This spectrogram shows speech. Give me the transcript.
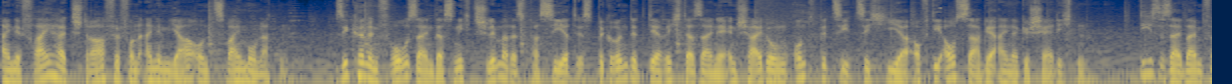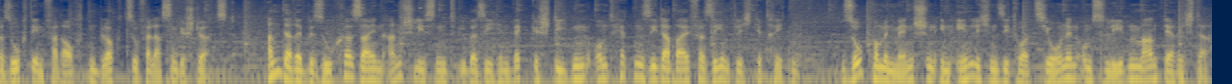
eine Freiheitsstrafe von einem Jahr und zwei Monaten. Sie können froh sein, dass nichts Schlimmeres passiert ist, begründet der Richter seine Entscheidung und bezieht sich hier auf die Aussage einer Geschädigten. Diese sei beim Versuch, den verrauchten Block zu verlassen, gestürzt. Andere Besucher seien anschließend über sie hinweggestiegen und hätten sie dabei versehentlich getreten. So kommen Menschen in ähnlichen Situationen ums Leben, mahnt der Richter.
